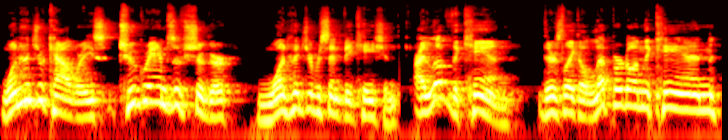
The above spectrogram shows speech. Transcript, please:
100 calories, 2 grams of sugar, 100% vacation. I love the can. There's like a leopard on the can,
